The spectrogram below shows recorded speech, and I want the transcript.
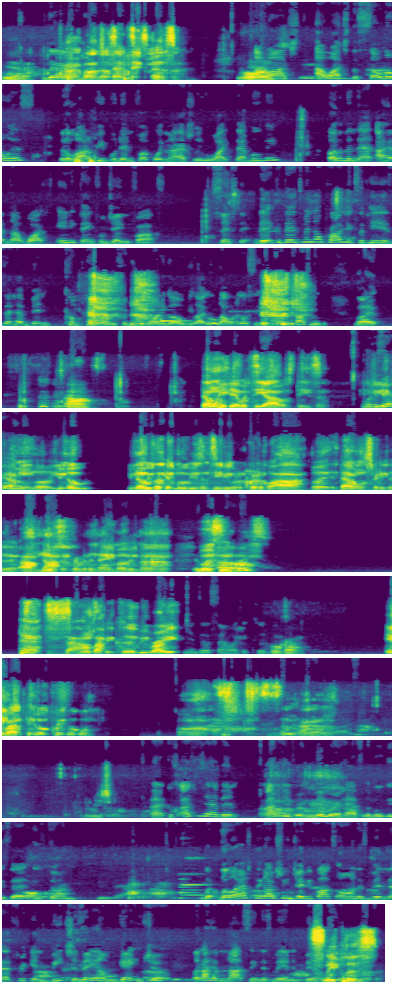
Yeah. There, I apologize. I text medicine. I watched. I watched The Soloist, that a lot of people didn't fuck with, and I actually liked that movie. Other than that, I have not watched anything from Jamie Foxx since then. There, has been no projects of his that have been compelling for me to want to go be like, "Ooh, I want to go see this Jamie Foxx movie." Like, Uh, That one he did with T.I. was decent. If What you, is if- that? I mean, look, you know, you know, we look at movies and TV with a critical eye, but that one's pretty good. I'm not gonna remember the name of it, man. is But, it Sleepers? That sounds like it could be right. it does sound like it could be. okay. Anybody can do a quick Google? Uh, let me, I gotta, gotta reach it. Because I just haven't. I don't even remember half of the movies that he's done. But the last thing I've seen Jamie Foxx on has been that freaking Beat Shazam game show. Like I have not seen this man in film. Sleepless.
